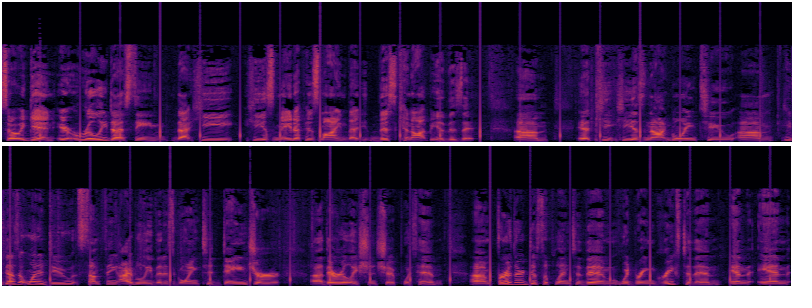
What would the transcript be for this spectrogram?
So again, it really does seem that he he has made up his mind that this cannot be a visit. Um, it, he, he is not going to, um, he doesn't want to do something, I believe, that is going to danger uh, their relationship with Him. Um, further discipline to them would bring grief to them, and, and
